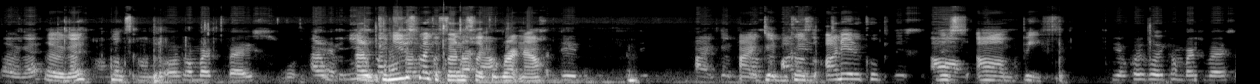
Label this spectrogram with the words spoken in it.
There we go. There we go. That's kind of. I'll come back to base. with Aaron, can you, Uh, can you just make a furnace like right now? I did. Alright, good. Alright, good because I need to cook this. this Um, um beef. Yeah, quickly come back to base.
